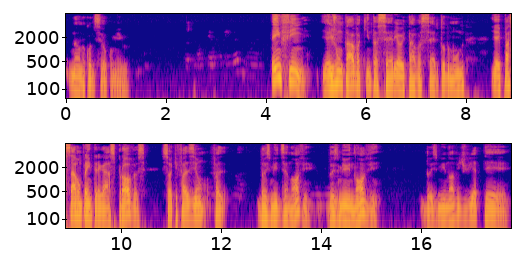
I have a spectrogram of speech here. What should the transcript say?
Não, não aconteceu comigo. Enfim, e aí juntava a quinta série e a oitava série, todo mundo. E aí passavam para entregar as provas, só que faziam. Faz... 2019? 2009? 2009 devia ter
